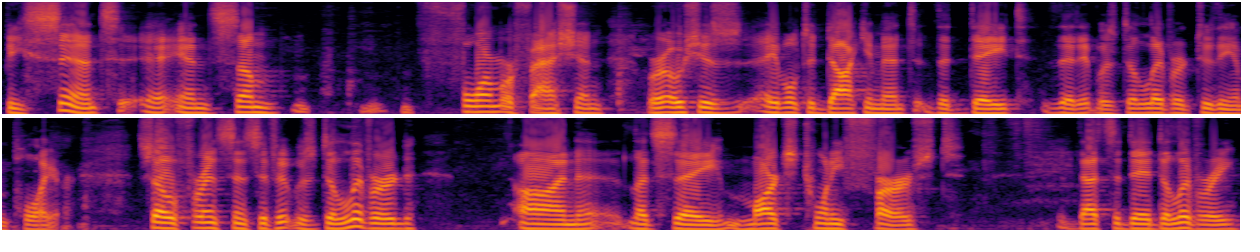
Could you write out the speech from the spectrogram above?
be sent in some form or fashion where OSHA is able to document the date that it was delivered to the employer. So, for instance, if it was delivered on, let's say, March 21st, that's the day of delivery,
